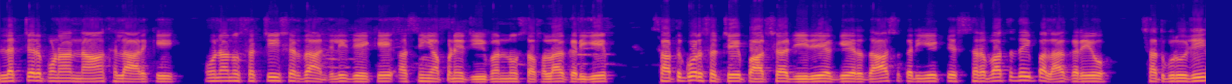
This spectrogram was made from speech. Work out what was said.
ਲੱਚਰਪੁਣਾ ਨਾ ਖਿਲਾਰ ਕੇ ਉਹਨਾਂ ਨੂੰ ਸੱਚੀ ਸ਼ਰਧਾਂਜਲੀ ਦੇ ਕੇ ਅਸੀਂ ਆਪਣੇ ਜੀਵਨ ਨੂੰ ਸਫਲਾ ਕਰੀਏ। ਸਤਿਗੁਰ ਸੱਚੇ ਪਾਤਸ਼ਾਹ ਜੀ ਦੇ ਅੱਗੇ ਅਰਦਾਸ ਕਰੀਏ ਕਿ ਸਰਬੱਤ ਦੇ ਭਲਾ ਕਰਿਓ। ਸਤਿਗੁਰੂ ਜੀ,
